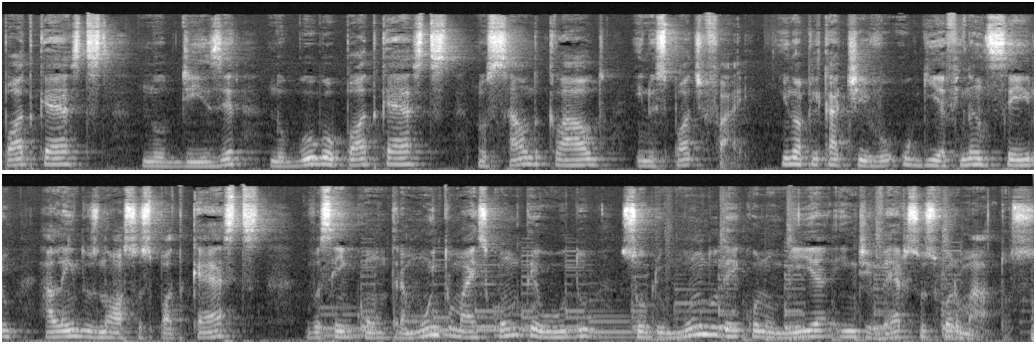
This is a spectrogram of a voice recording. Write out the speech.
Podcasts, no Deezer, no Google Podcasts, no SoundCloud e no Spotify. E no aplicativo O Guia Financeiro, além dos nossos podcasts, você encontra muito mais conteúdo sobre o mundo da economia em diversos formatos.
